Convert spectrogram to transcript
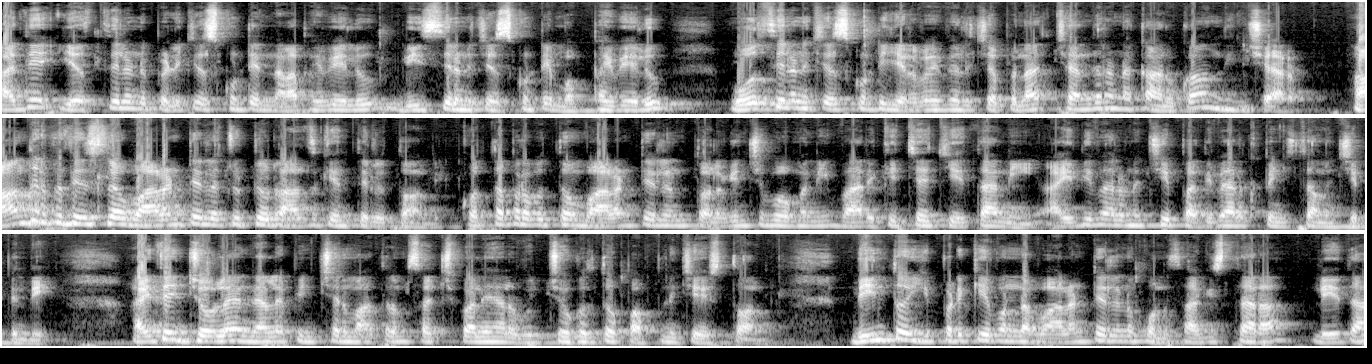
అదే ఎస్సీలను పెళ్ళి చేసుకుంటే నలభై వేలు బీసీలను చేసుకుంటే ముప్పై వేలు ఓసీలను చేసుకుంటే ఇరవై వేలు చొప్పున చంద్రన్న కానుక అందించారు. ఆంధ్రప్రదేశ్లో వాలంటీర్ల చుట్టూ రాజకీయం తిరుగుతోంది. కొత్త ప్రభుత్వం వాలంటీర్లను తొలగించబోమని వారికిచ్చే జీతాన్ని ఐదు వేల నుంచి పదివేలకు పెంచుతామని చెప్పింది. అయితే జూలై నెల పింఛన్ మాత్రం సచివాలయాల ఉద్యోగులతో పంపిణీ చేస్తోంది. దీంతో ఇప్పటికీ ఉన్న వాలంటీర్లను కొనసాగిస్తారా లేదా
